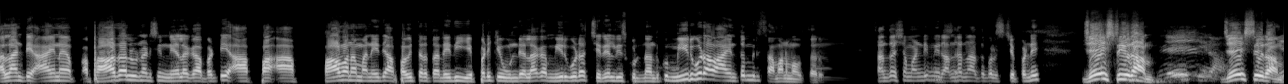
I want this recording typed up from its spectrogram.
అలాంటి ఆయన పాదాలు నడిచిన నేల కాబట్టి ఆ పావనం అనేది ఆ పవిత్రత అనేది ఎప్పటికీ ఉండేలాగా మీరు కూడా చర్యలు తీసుకుంటున్నందుకు మీరు కూడా ఆయనతో మీరు సమానం అవుతారు. సంతోషం అండి. మీరు అందరు నాతో కలిసి చెప్పండి. జై శ్రీరామ్. జై శ్రీరామ్.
